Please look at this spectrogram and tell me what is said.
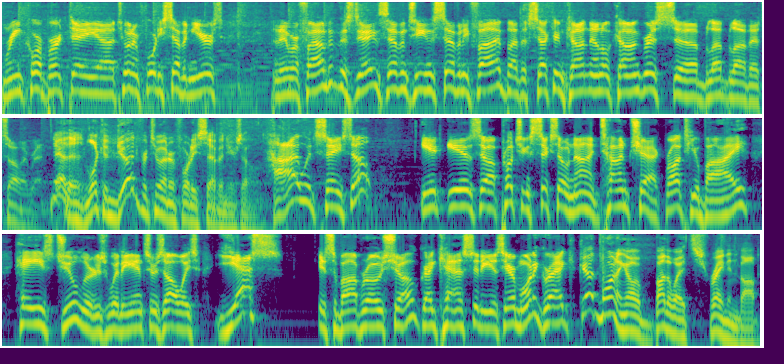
Marine Corps birthday, uh, 247 years. They were founded this day in 1775 by the Second Continental Congress. Uh, blah, blah. That's all I read. Yeah, they're looking good for 247 years old. I would say so. It is uh, approaching 609. Time check brought to you by Hayes Jewelers, where the answer is always yes. It's the Bob Rose Show. Greg Cassidy is here. Morning, Greg. Good morning. Oh, by the way, it's raining, Bob.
